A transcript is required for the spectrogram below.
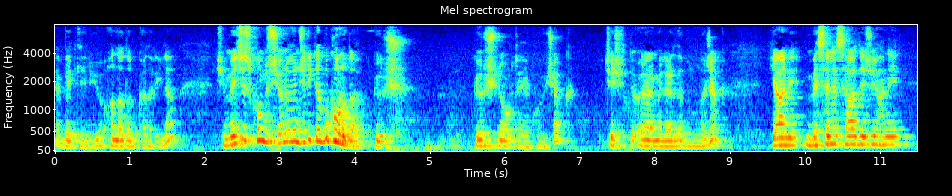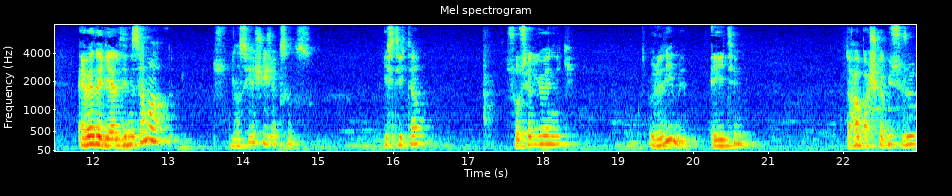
bekleniyor anladığım kadarıyla. Şimdi meclis komisyonu öncelikle bu konuda görüş görüşünü ortaya koyacak. Çeşitli önermelerde bulunacak. Yani mesele sadece hani eve de geldiniz ama nasıl yaşayacaksınız? İstihdam, sosyal güvenlik, öyle değil mi? Eğitim, daha başka bir sürü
